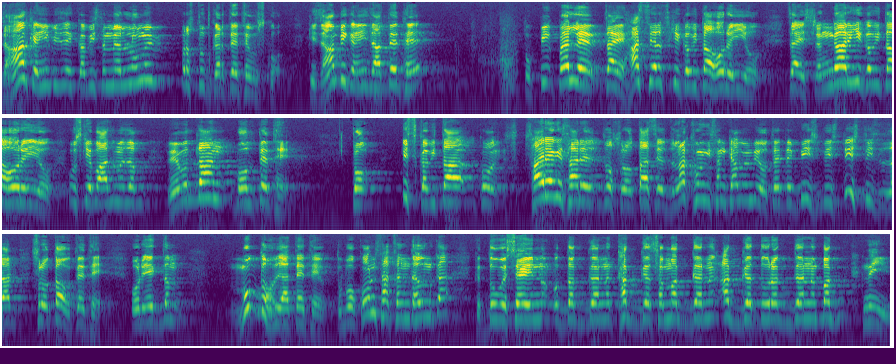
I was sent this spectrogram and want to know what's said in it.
जहाँ कहीं भी कवि सम्मेलनों में प्रस्तुत करते थे उसको, कि जहाँ भी कहीं जाते थे तो पहले चाहे हास्य रस की कविता हो रही हो, चाहे श्रृंगार की कविता हो रही हो, उसके बाद में जब रेवदान बोलते थे तो इस कविता को सारे के सारे जो श्रोता से, लाखों की संख्या में भी होते थे, बीस बीस, तीस तीस हज़ार श्रोता होते थे, और एकदम मुग्ध हो जाते थे। तो वो कौन सा छंद है उनका? कि दुवसैन, उदग्गन, खग्ग, समग्गन, अग्ग, तुरग्गन बग नहीं।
